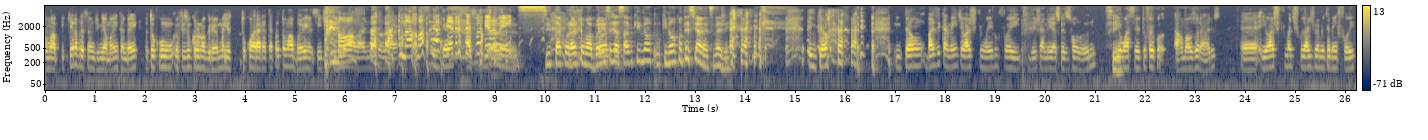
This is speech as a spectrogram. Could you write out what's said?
uma pequena pressão de minha mãe também. Eu tô com, eu fiz um cronograma e eu tô com horário até para tomar banho, assim, tipo, Nossa, Nossa então, Pedro, você foi que... além. Se tá com horário de tomar banho, então, você já sabe que não, o que não acontecia antes, né, gente? então, então, basicamente, eu acho que um erro foi deixar meio as coisas rolando Sim. e um acerto foi arrumar os horários. É, e eu acho que uma dificuldade para mim também foi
